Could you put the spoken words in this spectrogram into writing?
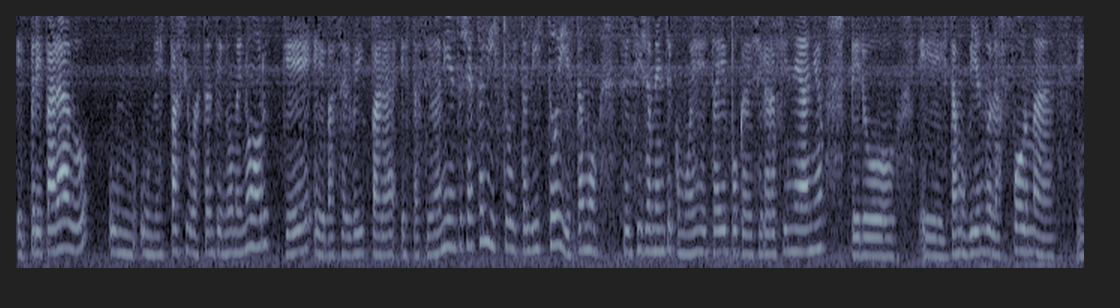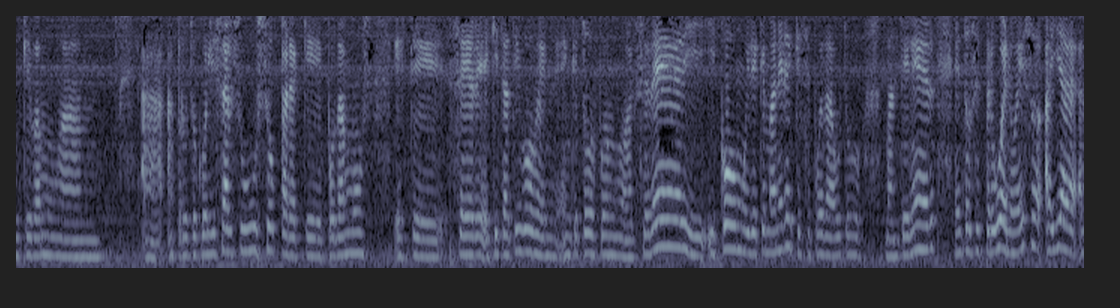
eh, preparado un, un espacio bastante no menor que eh, va a servir para estacionamiento. Ya está listo, está listo y estamos sencillamente, como es esta época de llegar a fin de año, pero eh, estamos viendo la forma en que vamos a, protocolizar su uso para que podamos este, ser equitativos en, en que todos podamos acceder y, y cómo y de qué manera y que se pueda auto mantener. Entonces, pero bueno, eso ahí ha, ha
